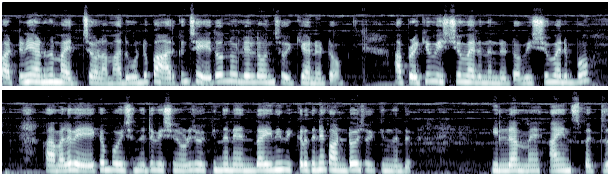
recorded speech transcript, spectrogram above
പട്ടിണിയാണെന്ന് മരിച്ചോളാം. അതുകൊണ്ട് ഇപ്പോൾ ആർക്കും ചെയ്തൊന്നുമില്ലല്ലോ എന്ന് ചോദിക്കാൻ കേട്ടോ. അപ്പോഴേക്കും വിഷും വരുന്നുണ്ട് കേട്ടോ. വിഷു വരുമ്പോൾ കമല വേഗം പോയി ചെന്നിട്ട് വിഷുവിനോട് ചോദിക്കുന്നുണ്ട് എന്തായി നീ വിക്രത്തിനെ കണ്ടോ? ചോദിക്കുന്നുണ്ട്. ഇല്ല അമ്മേ ആ ഇൻസ്പെക്ടർ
